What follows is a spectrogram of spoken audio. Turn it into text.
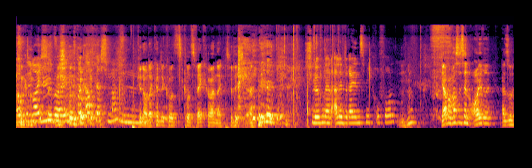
auf Geräusche und auf das Schmatzen. genau, da könnt ihr kurz, kurz weghören, natürlich. Äh. Schlürfen dann alle drei ins Mikrofon. Ja, aber was ist denn eure, also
